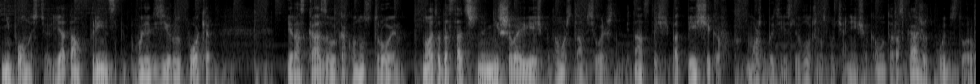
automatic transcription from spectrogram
не полностью. Я там, в принципе, популяризирую покер и рассказываю, как он устроен. Но это достаточно нишевая вещь, потому что там всего лишь 15 тысяч подписчиков. Может быть, если в лучшем случае они еще кому-то расскажут, будет здорово.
